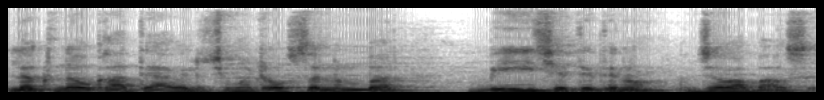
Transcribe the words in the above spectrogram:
લખનૌ ખાતે આવેલું છે. માટે ઓપ્શન નંબર બી છે તે તેનો જવાબ આવશે.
